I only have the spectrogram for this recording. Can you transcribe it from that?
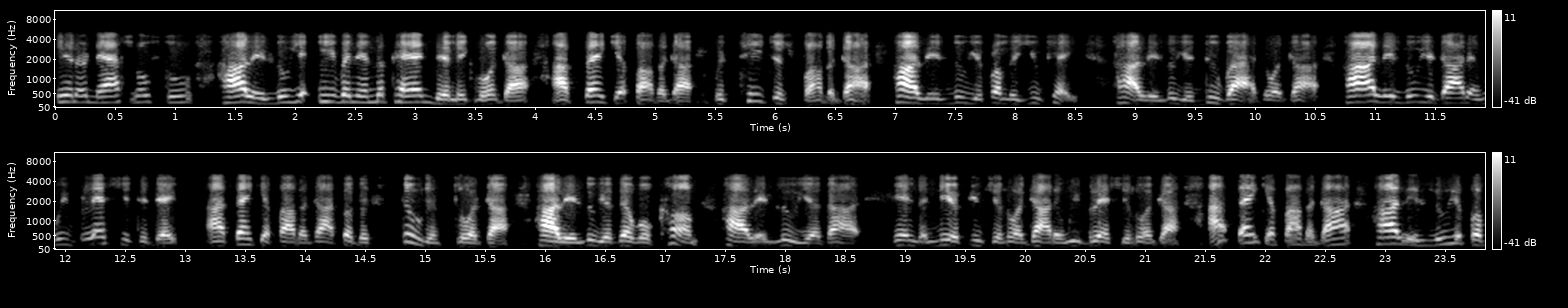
international school. Hallelujah. Even in the pandemic, Lord God, I thank you, Father God, with teachers, Father God. Hallelujah. From the UK. Hallelujah. Dubai, Lord God. Hallelujah, God. And we bless you today. I thank you, Father God, for the students, Lord God. Hallelujah. That will come. Hallelujah, God in the near future, Lord God, and we bless you, Lord God. I thank you, Father God, hallelujah, for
